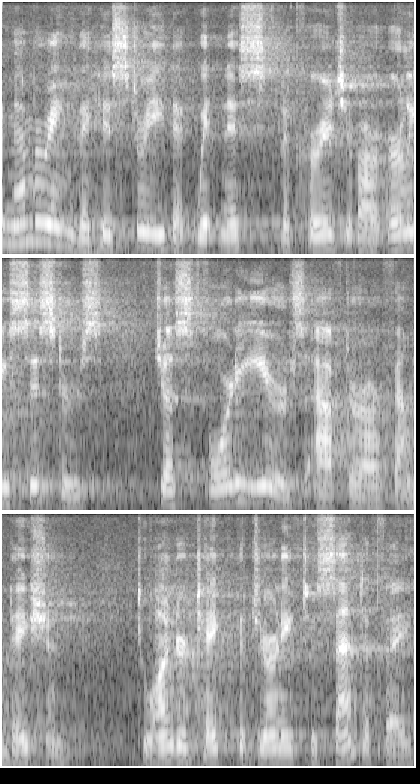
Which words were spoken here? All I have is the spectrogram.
Remembering the history that witnessed the courage of our early sisters just 40 years after our foundation to undertake the journey to Santa Fe.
